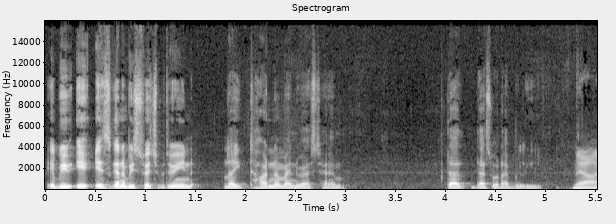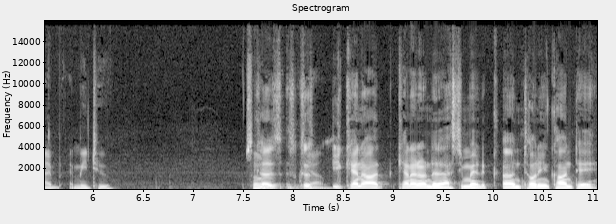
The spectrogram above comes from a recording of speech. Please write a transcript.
It be it, it's gonna be switched between like Tottenham and West Ham. That that's what I believe. Yeah, I, me too. So because yeah. you cannot cannot underestimate Antonio Conte.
